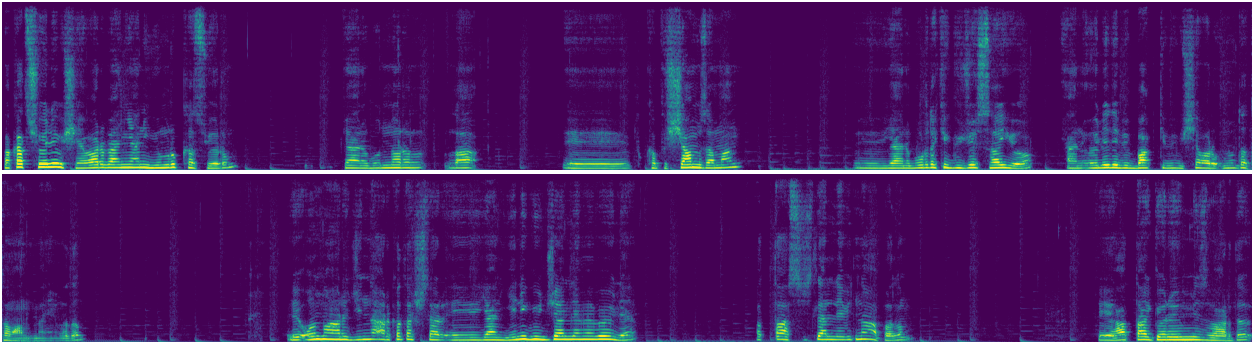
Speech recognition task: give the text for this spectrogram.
Fakat şöyle bir şey var. Ben yani yumruk kasıyorum. Yani bunlarla e, kapışacağım zaman e, yani buradaki güce sayıyor. Yani öyle de bir bug gibi bir şey var. Onu da tamamlayamadım. E, onun haricinde arkadaşlar e, yani yeni güncelleme böyle. Hatta sizlerle bir ne yapalım? E, hatta görevimiz vardı.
